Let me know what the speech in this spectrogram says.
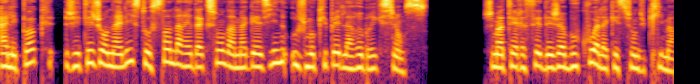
À l'époque, j'étais journaliste au sein de la rédaction d'un magazine où je m'occupais de la rubrique science. Je m'intéressais déjà beaucoup à la question du climat.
